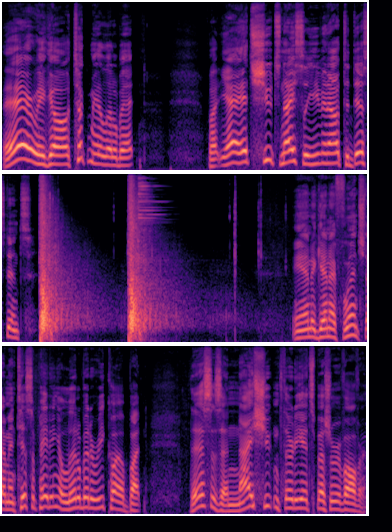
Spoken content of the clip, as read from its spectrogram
There we go. Took me a little bit. But yeah, it shoots nicely even out to distance. And again, I flinched. I'm anticipating a little bit of recoil, but this is a nice shooting 38 special revolver.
